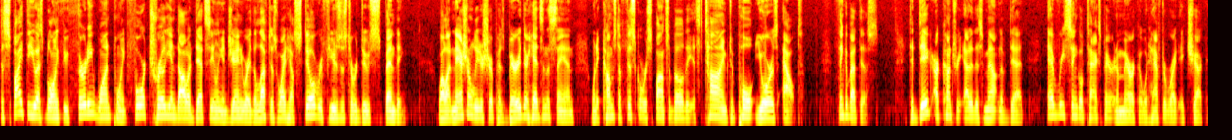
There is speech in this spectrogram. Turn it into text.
Despite the U.S. blowing through $31.4 trillion debt ceiling in January, the leftist White House still refuses to reduce spending. While our national leadership has buried their heads in the sand when it comes to fiscal responsibility, it's time to pull yours out. Think about this. To dig our country out of this mountain of debt, every single taxpayer in America would have to write a check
